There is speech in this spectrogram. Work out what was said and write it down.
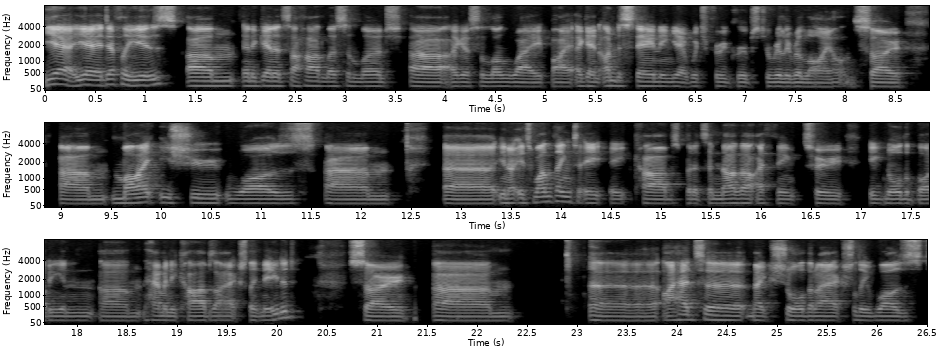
Yeah, yeah, it definitely is. Um, and again, it's a hard lesson learned, uh, I guess, a long way by again understanding, yeah, which food groups to really rely on. So, um, my issue was, um, uh, you know, it's one thing to eat eat carbs, but it's another, I think, to ignore the body and um, how many carbs I actually needed. So, um, uh, I had to make sure that I actually was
